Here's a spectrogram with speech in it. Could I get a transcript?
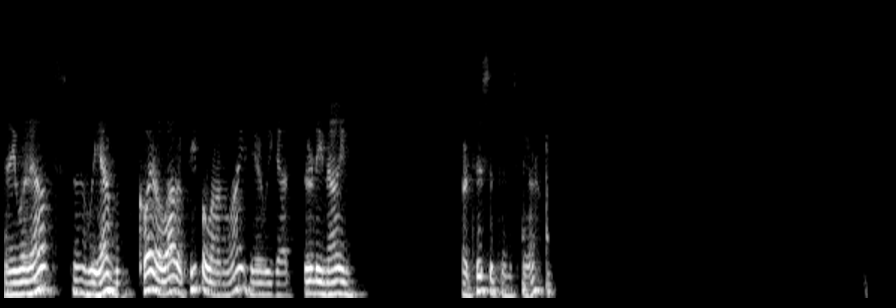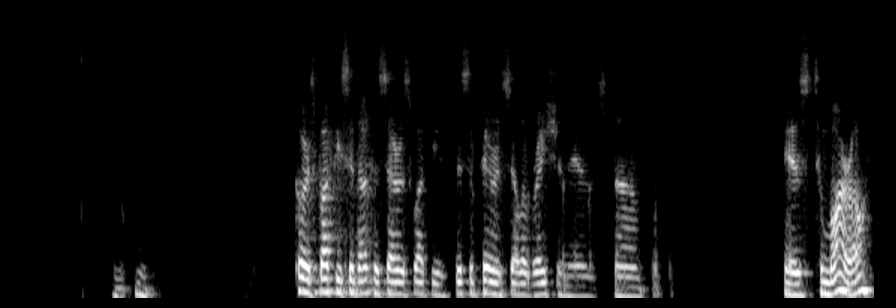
Anyone else? Uh, We have quite a lot of people online here. We got thirty-nine participants here. Mhm. Of course, Bhakti Siddhanta Saraswati's disappearance celebration is um, is tomorrow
